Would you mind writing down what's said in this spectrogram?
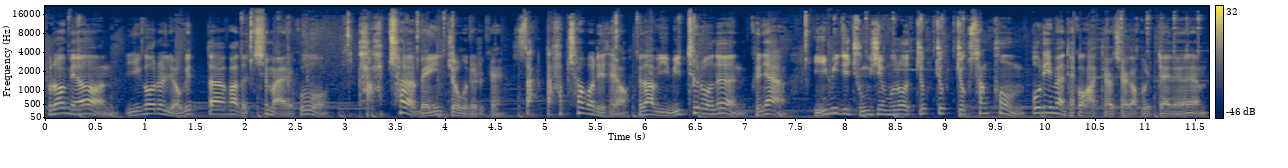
그러면 이거를 여기다가 넣지 말고 다 합쳐요, 메인 쪽으로 이렇게. 싹 다 합쳐버리세요. 그 다음 이 밑으로는 그냥 이미지 중심으로 쭉쭉쭉 상품 뿌리면 될 것 같아요, 제가 볼 때는.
